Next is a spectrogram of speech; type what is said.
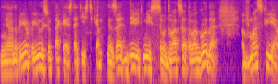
Э, например, появилась вот такая статистика. За 9 месяцев 2020 года в Москве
